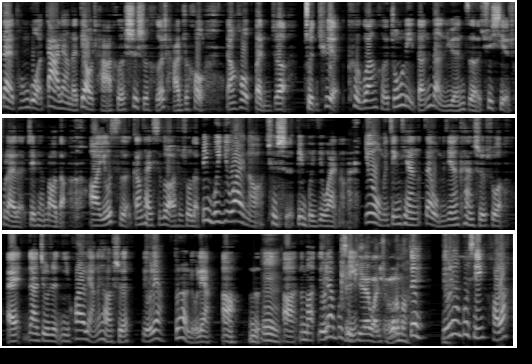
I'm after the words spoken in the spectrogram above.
在通过大量的调查和事实核查之后，然后本着。准确、客观和中立等等原则去写出来的这篇报道啊，由此刚才西渡老师说的并不意外呢，确实并不意外呢，因为我们今天在我们今天看是说，哎，那就是你花了两个小时，流量多少流量啊？嗯嗯啊，那么流量不行，KPI 完成了吗？对，流量不行，好了，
